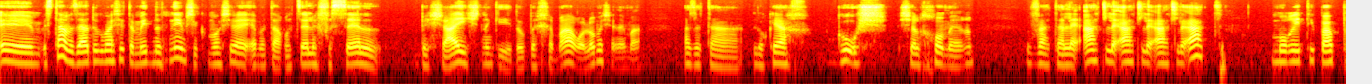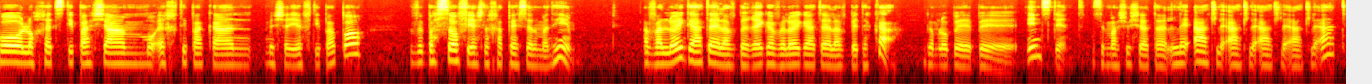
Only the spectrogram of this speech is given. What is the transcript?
אמ, סתם, זו הדוגמה שתמיד נותנים, שכמו שאם אתה רוצה לפסל בשיש נגיד, או בחמר, או לא משנה מה, אז אתה לוקח גוש של חומר, ואתה לאט לאט לאט לאט מוריד טיפה פה, לוחץ טיפה שם, מועך טיפה כאן, משייף טיפה פה, ובסוף יש לך פסל מדהים. אבל לא הגעת אליו ברגע ולא הגעת אליו בדקה, גם לא באינסטנט. זה משהו שאתה לאט לאט לאט לאט לאט,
